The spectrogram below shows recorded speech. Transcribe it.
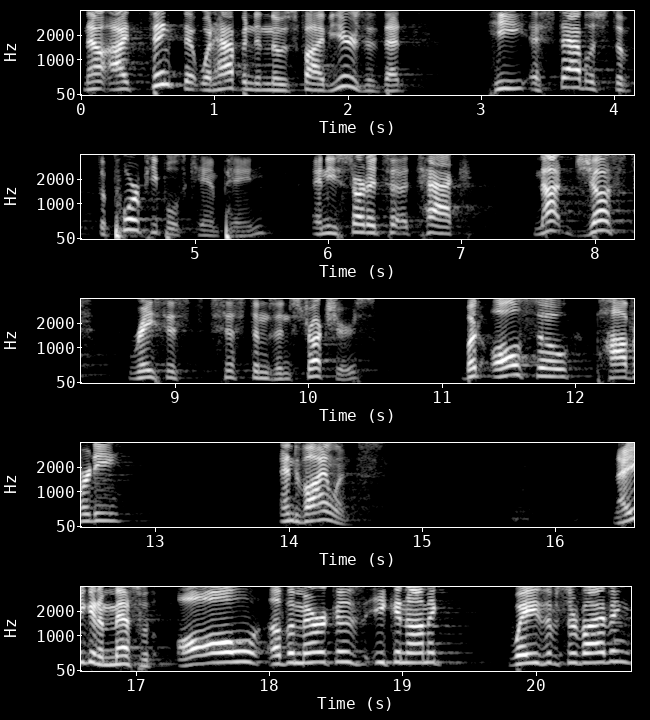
Now, I think that what happened in those five years is that he established the, the Poor People's Campaign and he started to attack not just racist systems and structures, but also poverty and violence. Now you're going to mess with all of America's economic ways of surviving,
